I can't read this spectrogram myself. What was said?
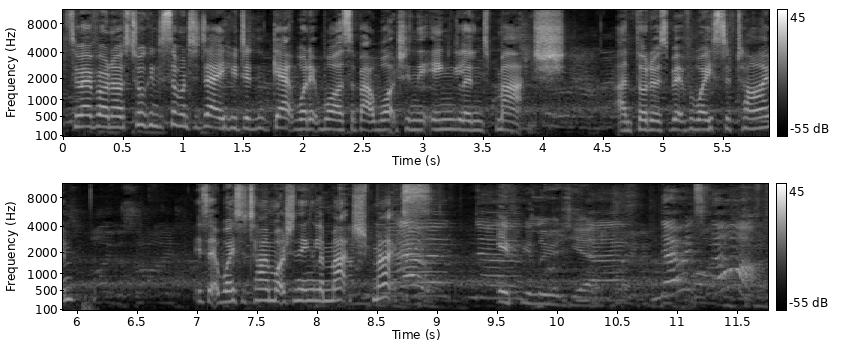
So everyone, I was talking to someone today who didn't get what it was about watching the England match and thought it was a bit of a waste of time. Is it a waste of time watching the England match, Max? If we lose, yeah. No, it's not.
